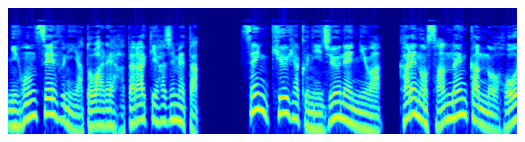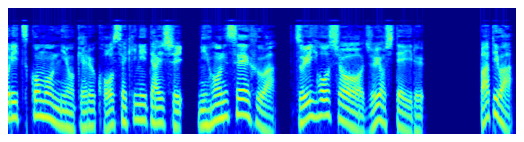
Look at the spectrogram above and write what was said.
日本政府に雇われ働き始めた。1920年には、彼の3年間の法律顧問における功績に対し、日本政府は随法賞を授与している。バティは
